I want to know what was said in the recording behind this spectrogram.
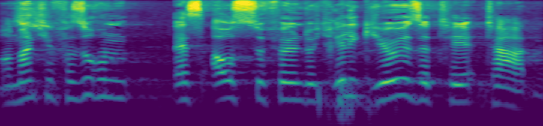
Und manche versuchen es auszufüllen durch religiöse Taten.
